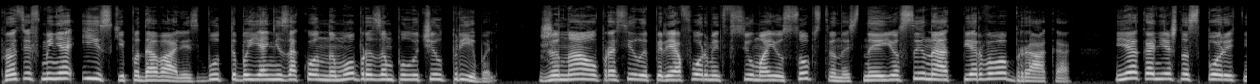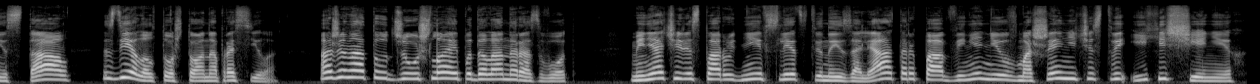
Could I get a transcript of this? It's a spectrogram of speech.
Против меня иски подавались, будто бы я незаконным образом получил прибыль. Жена упросила переоформить всю мою собственность на ее сына от первого брака. Я, конечно, спорить не стал, сделал то, что она просила. А жена тут же ушла и подала на развод. Меня через пару дней в следственный изолятор по обвинению в мошенничестве и хищениях.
